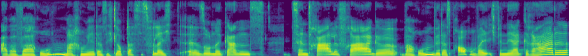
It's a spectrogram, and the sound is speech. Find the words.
Aber warum machen wir das? Ich glaube, das ist vielleicht äh, so eine ganz zentrale Frage, warum wir das brauchen, weil ich finde ja gerade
